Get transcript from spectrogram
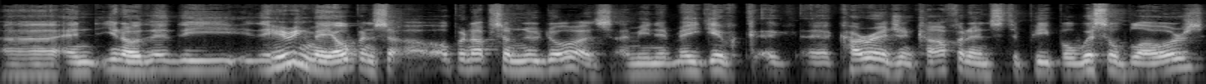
uh, and you know the, the, the hearing may open open up some new doors. I mean, it may give c- uh, courage and confidence to people, whistleblowers,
